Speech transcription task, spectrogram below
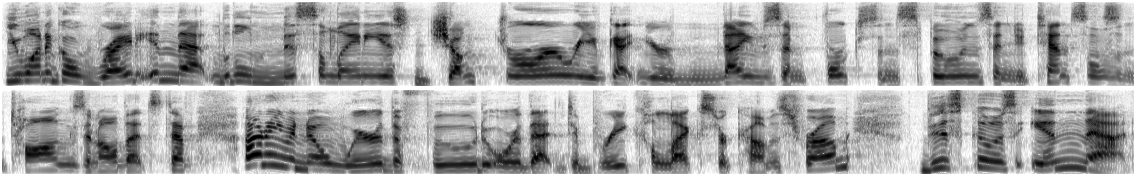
You want to go right in that little miscellaneous junk drawer where you've got your knives knives and forks and spoons and utensils and tongs and all that stuff. I don't even know where the food or that debris collects or comes from. This goes in that.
